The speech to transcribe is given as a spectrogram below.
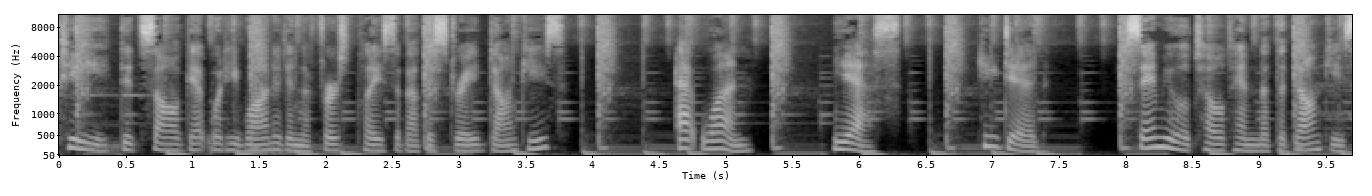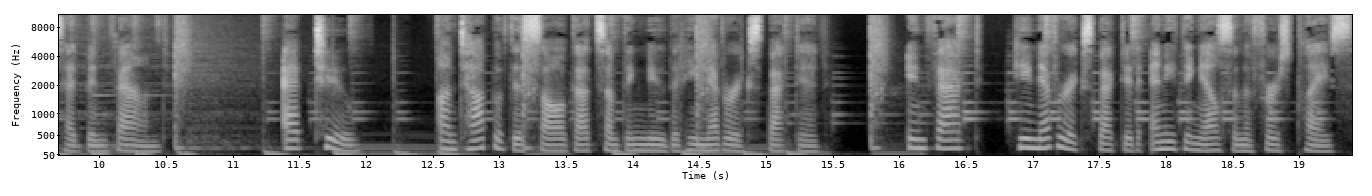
P. Did Saul get what he wanted in the first place about the strayed donkeys? At 1. Yes. He did. Samuel told him that the donkeys had been found. At 2. On top of this, Saul got something new that he never expected. In fact, he never expected anything else in the first place.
